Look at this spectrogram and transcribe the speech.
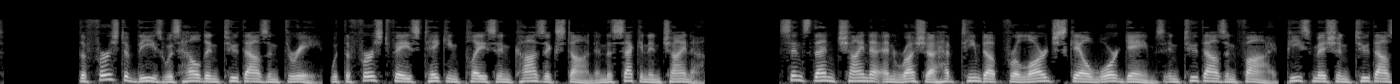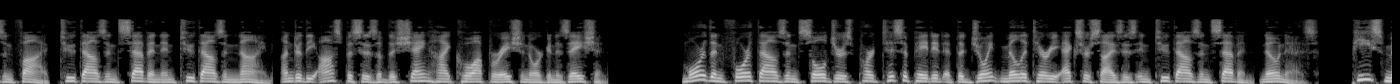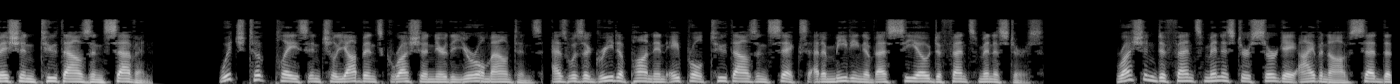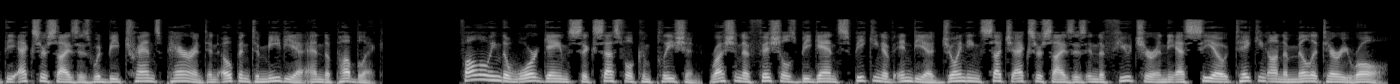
The first of these was held in 2003, with the first phase taking place in Kazakhstan and the second in China. Since then China and Russia have teamed up for large-scale war games in 2005 Peace Mission 2005, 2007 and 2009, under the auspices of the Shanghai Cooperation Organization. More than 4,000 soldiers participated at the joint military exercises in 2007 known as Peace Mission 2007 which took place in Chelyabinsk, Russia near the Ural Mountains, as was agreed upon in April 2006 at a meeting of SCO defense ministers. Russian Defense Minister Sergei Ivanov said that the exercises would be transparent and open to media and the public. Following the War Games' successful completion, Russian officials began speaking of India joining such exercises in the future and the SCO taking on a military role.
